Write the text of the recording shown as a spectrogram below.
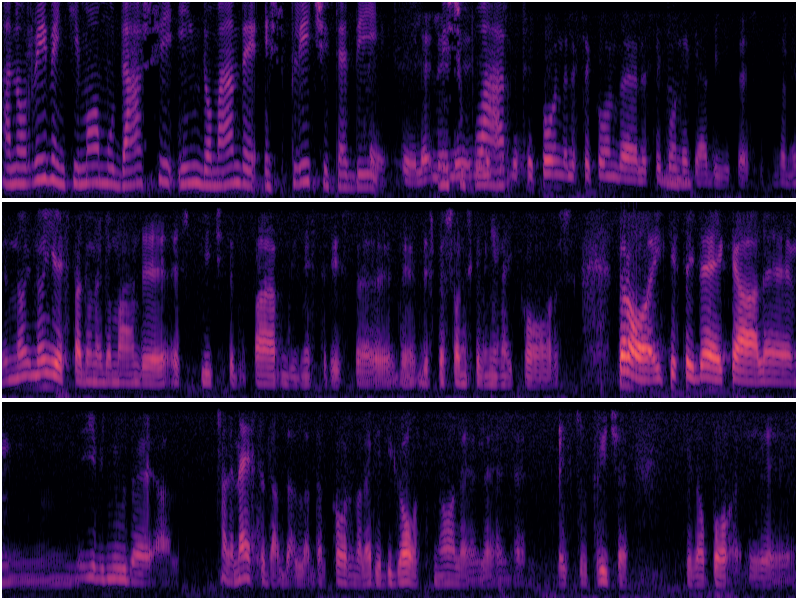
non arriva in chi mo mudarsi in domande esplicite di, Sì, sì, le, di supporto. Le, le seconde, le seconde, le seconde Mm. che ha dite. Noi, noi è state una domande esplicite di parte delle persone che venivano ai corsi. Però eh, questa idea che ha le, mm, io venuto alle messe dal, dal, dal corso Valeria Bigotti, no? le, le, le, istruttrice che dopo eh,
